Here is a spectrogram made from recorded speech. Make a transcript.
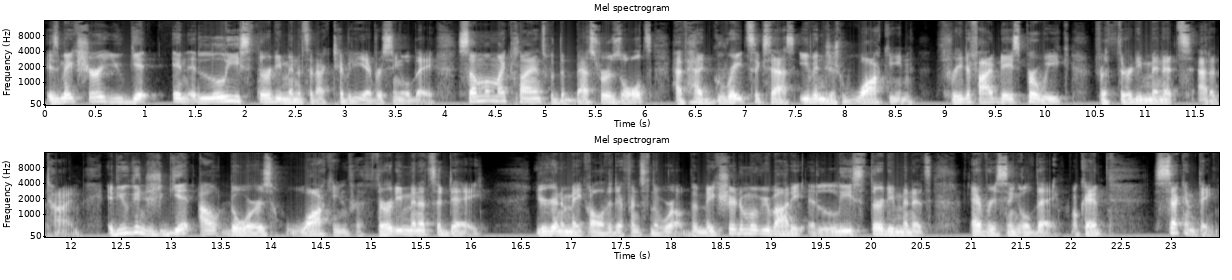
is make sure you get in at least 30 minutes of activity every single day. Some of my clients with the best results have had great success even just walking three to five days per week for 30 minutes at a time. If you can just get outdoors walking for 30 minutes a day, you're going to make all the difference in the world. But make sure to move your body at least 30 minutes every single day, okay? Second thing,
